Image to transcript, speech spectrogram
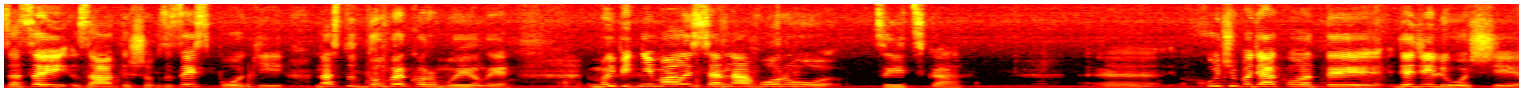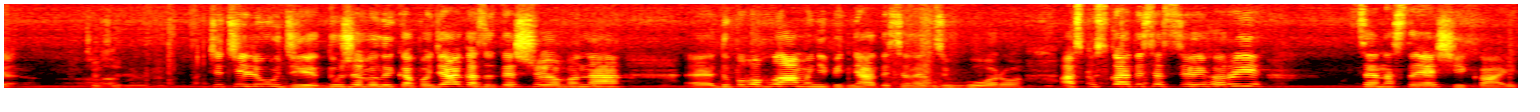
за цей затишок, за цей спокій. Нас тут добре кормили. Ми піднімалися на гору Цицька. Е, Хочу подякувати дяді Льоші, тіті Люді. Дуже велика подяка за те, що вона е, допомогла мені піднятися на цю гору. А спускатися з цієї гори це настоящий кайф.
